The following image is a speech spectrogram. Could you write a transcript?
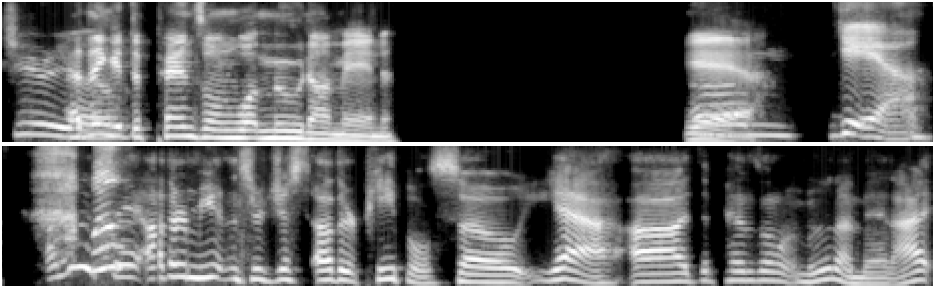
cheerio. I think it depends on what mood I'm in. Yeah. Um, Yeah. I'm gonna Well- say other mutants are just other people. So yeah, uh, it depends on what mood I'm in. I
